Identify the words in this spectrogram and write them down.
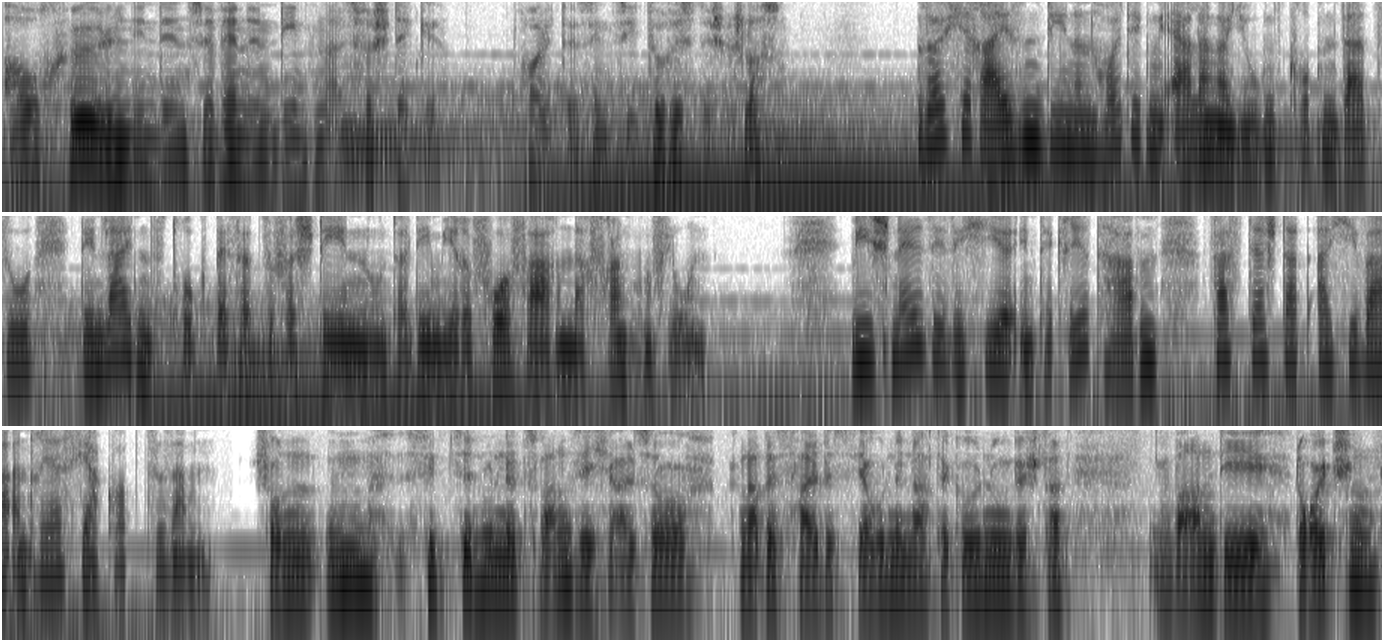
Auch Höhlen in den Cevennen dienten als Verstecke. Heute sind sie touristisch erschlossen. Solche Reisen dienen heutigen Erlanger Jugendgruppen dazu, den Leidensdruck besser zu verstehen, unter dem ihre Vorfahren nach Franken flohen. Wie schnell sie sich hier integriert haben, fasst der Stadtarchivar Andreas Jakob zusammen. Schon um 1720, also knappes halbes Jahrhundert nach der Gründung der Stadt, waren die Deutschen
